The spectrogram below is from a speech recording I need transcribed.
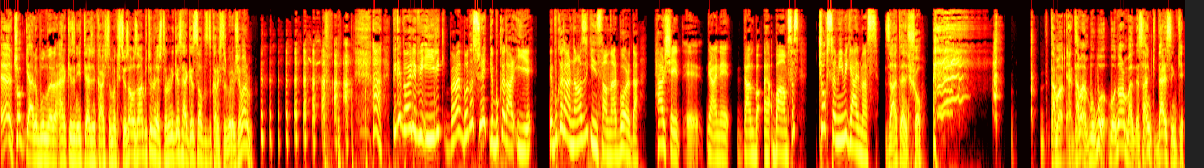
evet çok yani bunlara herkesin ihtiyacını karşılamak istiyorsan o zaman bütün restoranı gez herkesin salatasını karıştır. Böyle bir şey var mı? Ha bir de böyle bir iyilik ben bana sürekli bu kadar iyi ve bu kadar nazik insanlar bu arada her şey e, yani den ba- e, bağımsız çok samimi gelmez. Zaten şov. tamam yani tamam bu, bu, bu normalde sanki dersin ki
